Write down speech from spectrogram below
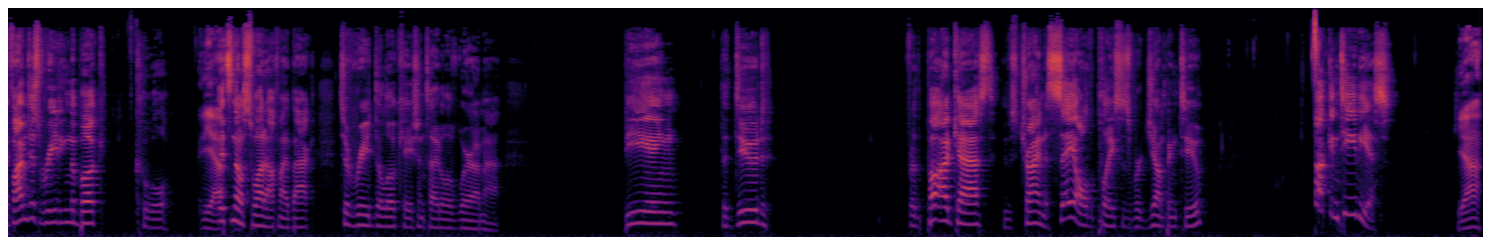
If I'm just reading the book, cool. Yeah. It's no sweat off my back to read the location title of where I'm at. Being the dude for the podcast who's trying to say all the places we're jumping to, fucking tedious. yeah.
